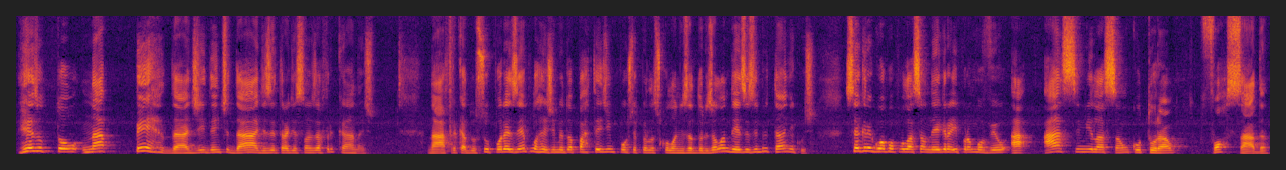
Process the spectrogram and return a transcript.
resultou na perda de identidades e tradições africanas. Na África do Sul, por exemplo, o regime do apartheid imposto pelos colonizadores holandeses e britânicos segregou a população negra e promoveu a assimilação cultural forçada.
